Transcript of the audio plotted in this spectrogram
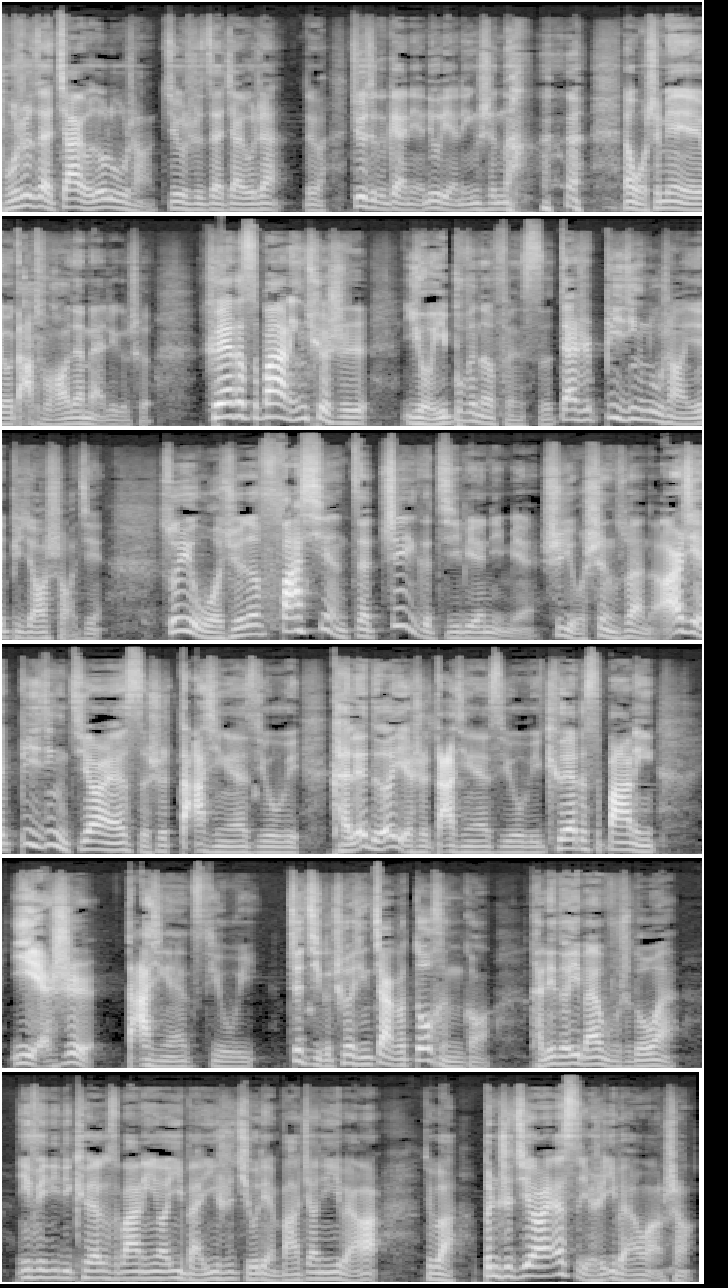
不是在加油的路上，就是在加油站，对吧？就这个概念，六点零升的。那我身边也有大土豪在买这个车。QX 八零确实有一部分的粉丝，但是毕竟路上也比较少见，所以我觉得发现在这个级别里面是有胜算的。而且毕竟 GLS 是大型 SUV，凯雷德也是大型 SUV，QX 八零也是大型 SUV，这几个车型价格都很高，凯雷德一百五十多万。英菲尼迪 QX 八零要一百一十九点八，将近一百二，对吧？奔驰 GLS 也是一百万往上，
